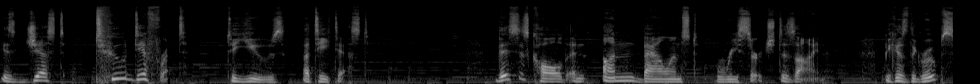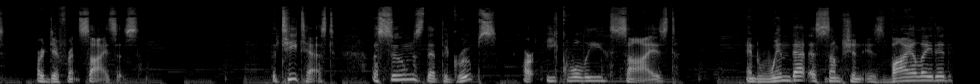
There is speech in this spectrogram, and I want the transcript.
is just too different to use a t-test. This is called an unbalanced research design because the groups are different sizes. The t-test assumes that the groups are equally sized, and when that assumption is violated,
